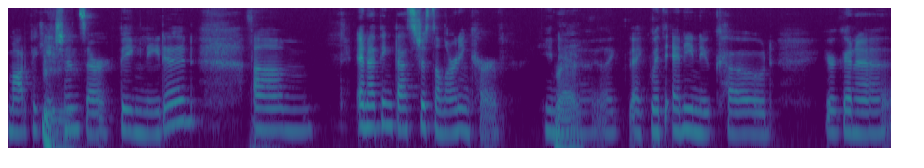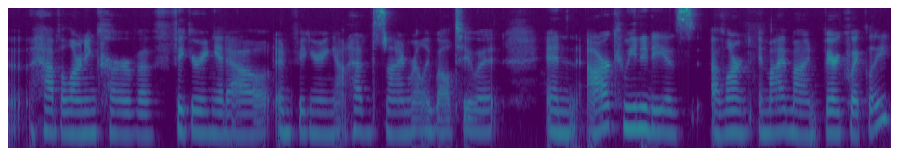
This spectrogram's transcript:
modifications mm-hmm. are being needed. Um, and I think that's just a learning curve. You know, right. like like with any new code, you're going to have a learning curve of figuring it out and figuring out how to design really well to it. And our community is, I learned in my mind very quickly,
